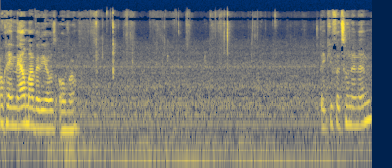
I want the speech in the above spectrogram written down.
Okay, now my video is over. Thank you for tuning in.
